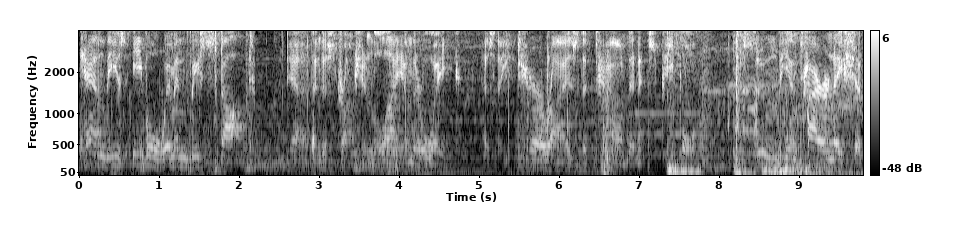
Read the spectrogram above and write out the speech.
Can these evil women be stopped? Death and destruction lie in their wake as they terrorize the town and its people. Soon the entire nation,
